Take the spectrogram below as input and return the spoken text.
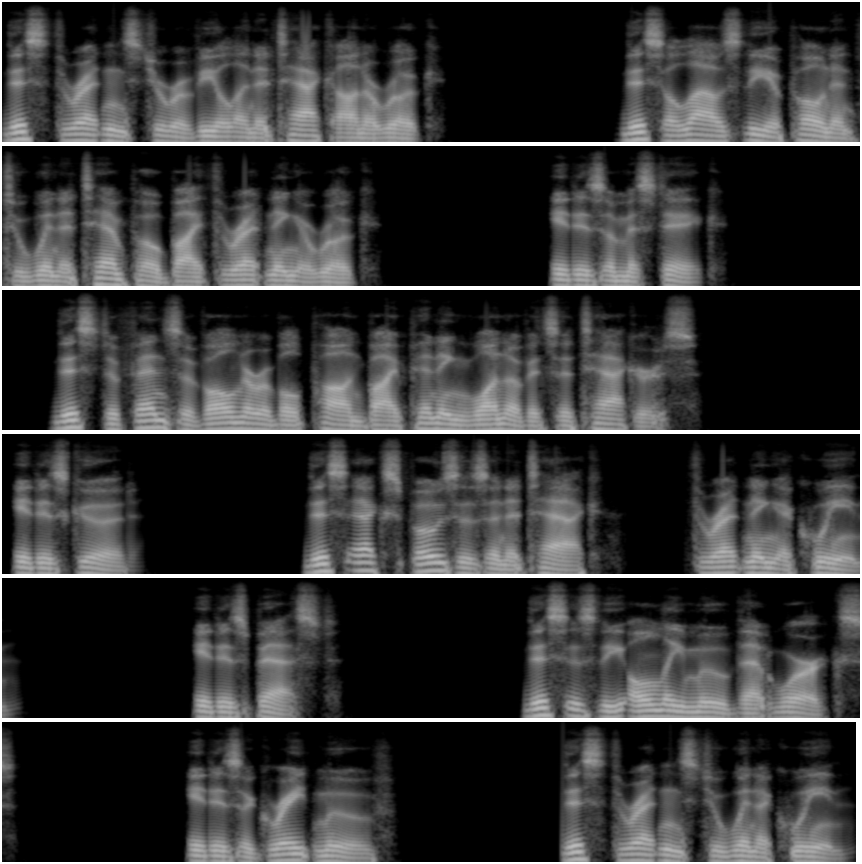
This threatens to reveal an attack on a rook. This allows the opponent to win a tempo by threatening a rook. It is a mistake. This defends a vulnerable pawn by pinning one of its attackers. It is good. This exposes an attack, threatening a queen. It is best. This is the only move that works. It is a great move. This threatens to win a queen.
